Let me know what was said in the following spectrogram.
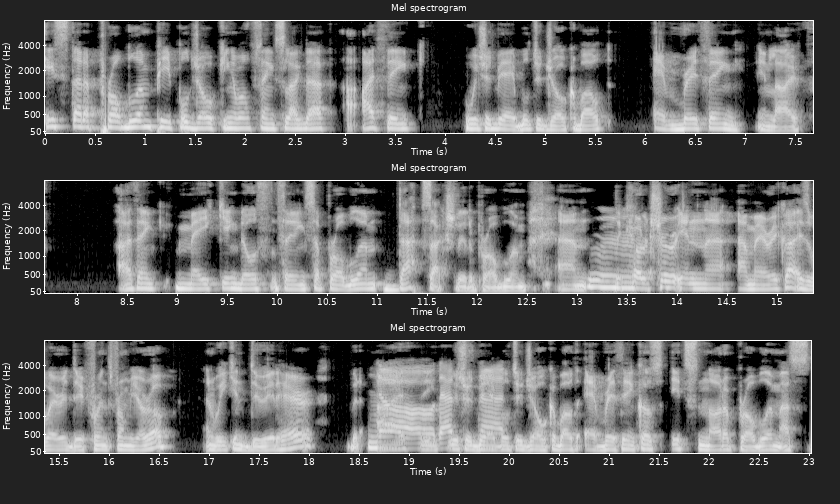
is that a problem? People joking about things like that? I- I think we should be able to joke about everything in life. I think making those things a problem, that's actually the problem. And the Hmm. culture in uh, America is very different from Europe, and we can do it here. But No, I think we that's should be not- able to joke about everything because it's not a problem as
